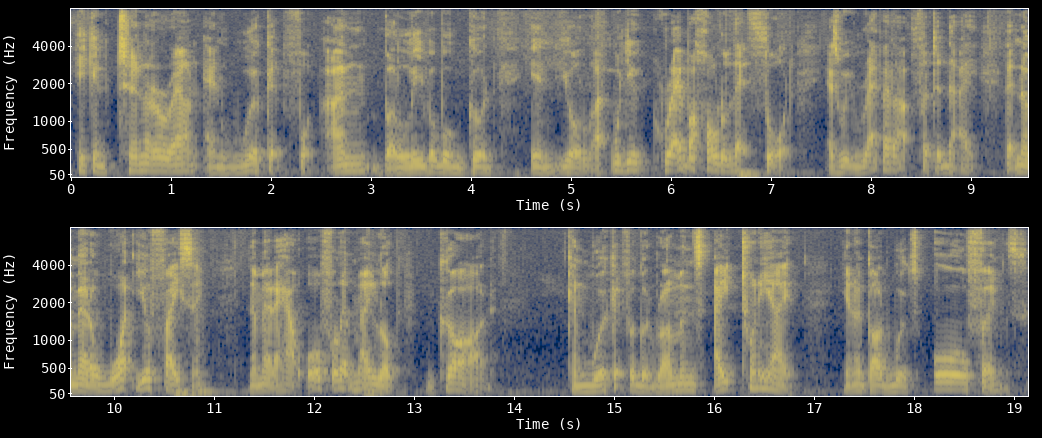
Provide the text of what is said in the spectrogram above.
He can turn it around and work it for unbelievable good in your life. Would you grab a hold of that thought as we wrap it up for today? That no matter what you're facing, no matter how awful it may look, God can work it for good. Romans 8:28. You know, God works all things,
